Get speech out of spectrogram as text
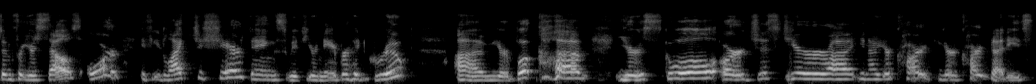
them for yourselves. Or if you'd like to share things with your neighborhood group, um, your book club, your school, or just your, uh, you know, your card, your card buddies,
